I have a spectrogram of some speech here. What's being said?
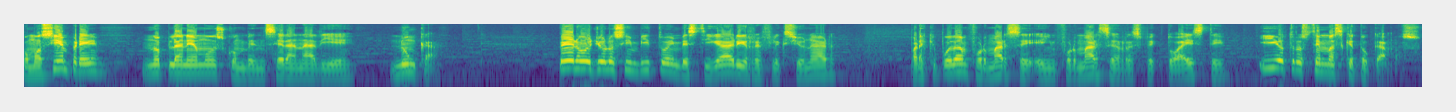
Como siempre, no planeamos convencer a nadie, nunca. Pero yo los invito a investigar y reflexionar para que puedan formarse e informarse respecto a este y otros temas que tocamos.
